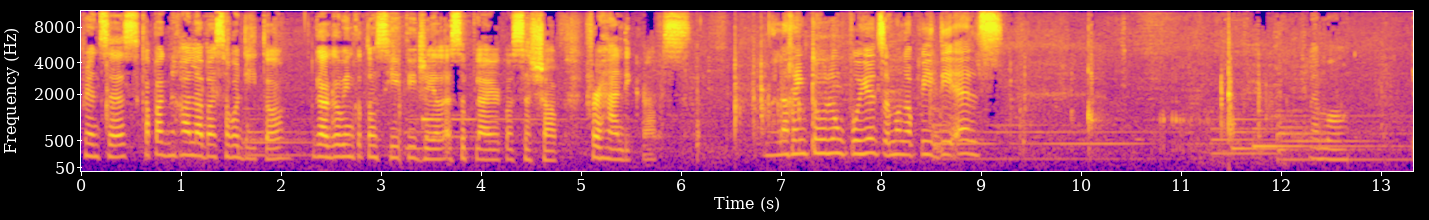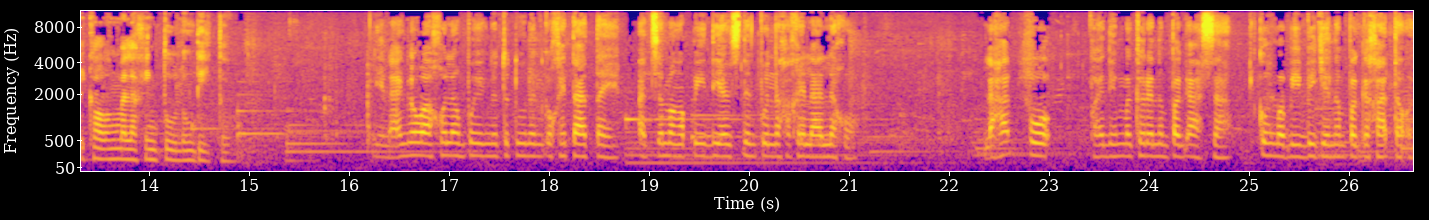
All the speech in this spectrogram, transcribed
Princess, kapag nakalabas ako dito, gagawin ko tong city jail as supplier ko sa shop for handicrafts. Malaking tulong po yun sa mga PDLs. Alam mo, ikaw ang malaking tulong dito. Ginagawa ko lang po yung natutunan ko kay tatay at sa mga PDLs din po nakakilala ko. Lahat po pwedeng magkaroon ng pag-asa kung mabibigyan ng pagkakataon.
